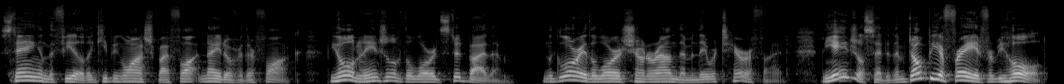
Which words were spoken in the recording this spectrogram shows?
staying in the field and keeping watch by night over their flock. Behold, an angel of the Lord stood by them. And the glory of the Lord shone around them, and they were terrified. The angel said to them, Don't be afraid, for behold,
